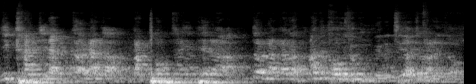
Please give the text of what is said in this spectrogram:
이 간질아 떠나가. 막 정상이 되라. 떠나가라. 아주 거기서 부부는 지하철 안에서.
